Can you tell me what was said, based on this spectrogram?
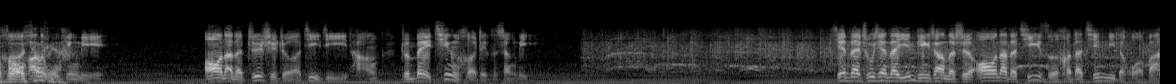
豪华的舞厅里，奥纳的支持者济济一堂，准备庆贺这次胜利。现在出现在荧屏上的是奥娜的妻子和他亲密的伙伴。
